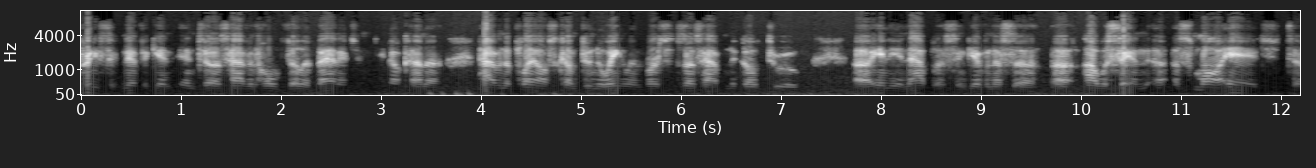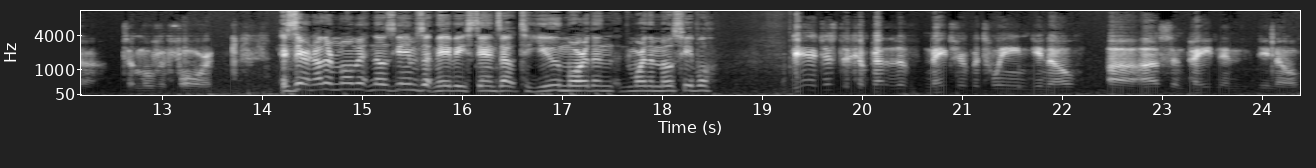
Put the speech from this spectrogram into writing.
pretty significant into us having home field advantage and you know, kind of having the playoffs come through New England versus us having to go through uh, Indianapolis and giving us a, a I would say a, a small edge to to moving forward. Is there another moment in those games that maybe stands out to you more than more than most people? Yeah, just the competitive nature between you know uh, us and Peyton, and you know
